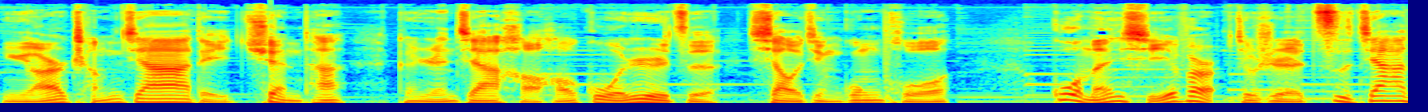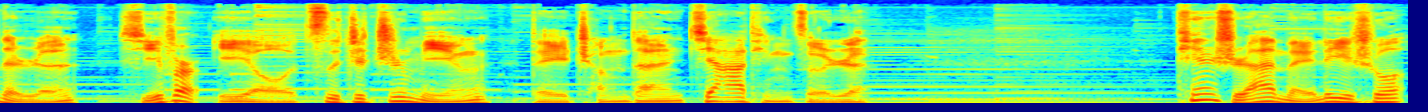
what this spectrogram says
女儿成家得劝他跟人家好好过日子，孝敬公婆。”过门媳妇儿就是自家的人，媳妇儿也有自知之明，得承担家庭责任。天使爱美丽说，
